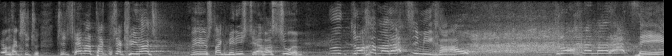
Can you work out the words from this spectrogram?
i ona krzyczy, czy trzeba tak przeklinać? Wy już tak mieliście, ja was czułem. No trochę ma racji, Michał. Trochę ma racji.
